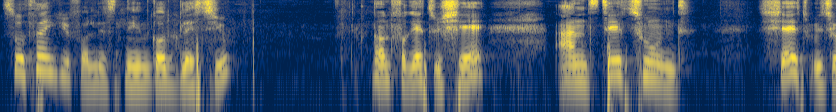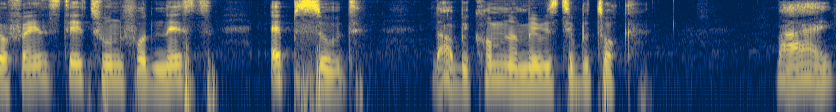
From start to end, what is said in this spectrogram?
So thank you for listening. God bless you. Don't forget to share and stay tuned. Share it with your friends. Stay tuned for the next episode that will be coming on Mary's Table Talk. Bye.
